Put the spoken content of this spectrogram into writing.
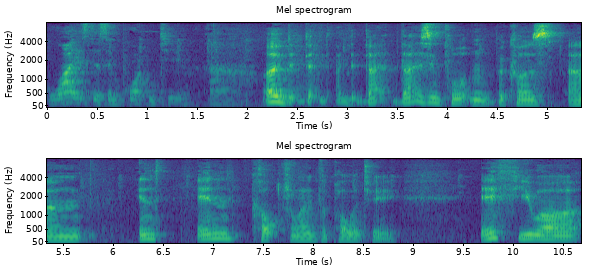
why is this important to you? Uh, oh, that that is important because um, in in cultural anthropology, if you are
